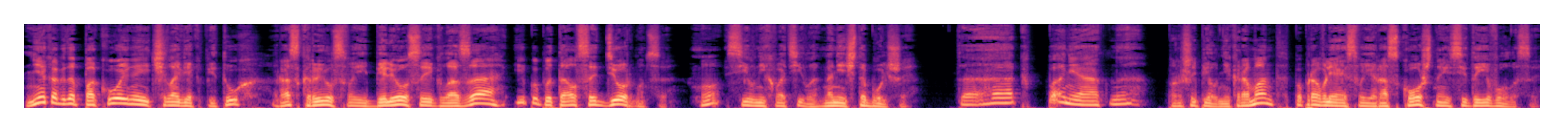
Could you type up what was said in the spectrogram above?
Некогда покойный человек-петух раскрыл свои белесые глаза и попытался дернуться, но сил не хватило на нечто большее. «Так, понятно», — прошипел некромант, поправляя свои роскошные седые волосы.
